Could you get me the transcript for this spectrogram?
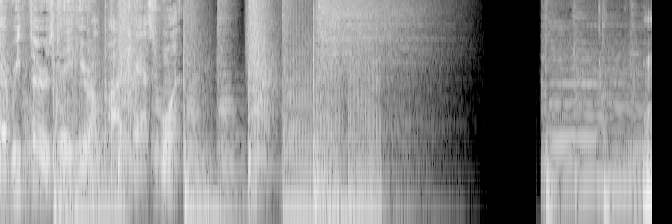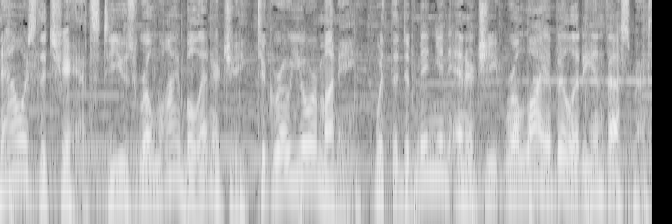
every Thursday here on Podcast One. Now is the chance to use reliable energy to grow your money with the Dominion Energy Reliability Investment.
